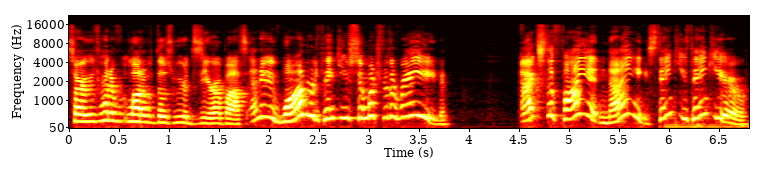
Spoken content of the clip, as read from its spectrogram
Sorry, we've had a lot of those weird zero bots. Anyway, Wander, thank you so much for the raid. X Defiant, nice. Thank you, thank you.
